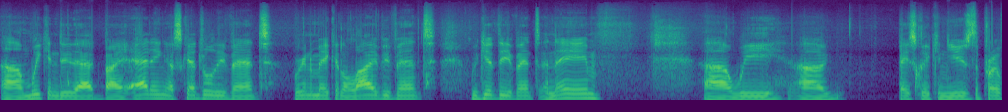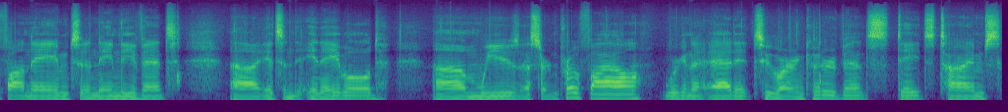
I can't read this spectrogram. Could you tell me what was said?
um, we can do that by adding a scheduled event. We're going to make it a live event. We give the event a name. Uh, we uh, basically can use the profile name to name the event. Uh, it's an enabled. Um, we use a certain profile. We're going to add it to our encoder events, dates, times,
